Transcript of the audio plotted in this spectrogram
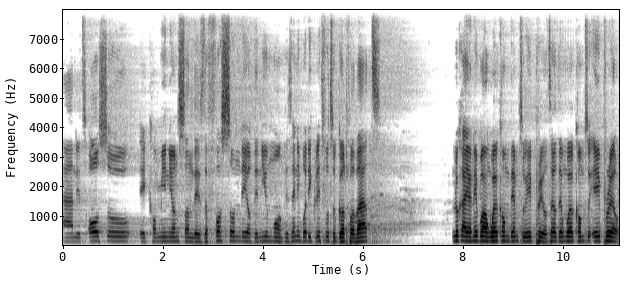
And it's also a communion Sunday. It's the first Sunday of the new month. Is anybody grateful to God for that? Look at your neighbor and welcome them to April. Tell them, Welcome to April.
